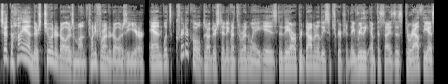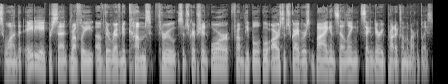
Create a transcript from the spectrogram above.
So at the high end, there's $200 a month, $2,400 a year. And what's critical to understanding Rent the Runway is that they are predominantly subscription. They really emphasize this throughout the S1 that 88% roughly of their revenue comes through subscription or from people who are subscribers buying and selling secondary products on the marketplace.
